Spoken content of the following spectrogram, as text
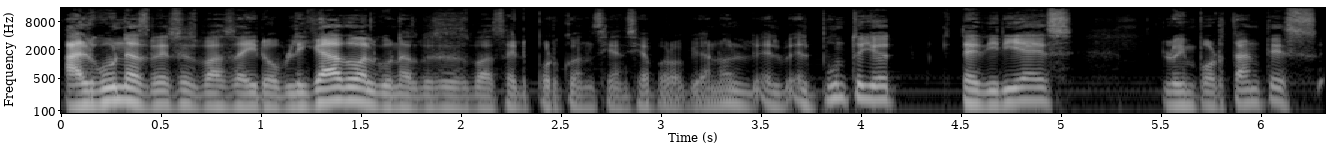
algunas veces vas a ir obligado, algunas veces vas a ir por conciencia propia. ¿no? El, punto yo te diría es, lo importante es,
